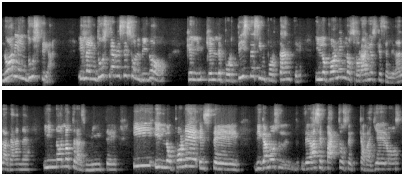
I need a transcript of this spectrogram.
no había industria. Y la industria a veces olvidó que el, deportista es importante y lo pone en los horarios que se le da la gana y no lo transmite y, lo pone, este, digamos, le hace pactos de caballeros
